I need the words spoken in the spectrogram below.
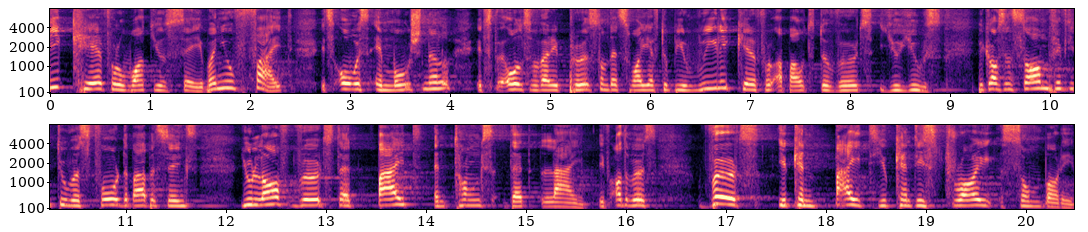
be careful what you say. When you fight, it's always emotional, it's also very personal. That's why you have to be really careful about the words you use. Because in Psalm 52, verse 4, the Bible says, You love words that bite and tongues that lie. In other words, words you can bite, you can destroy somebody.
